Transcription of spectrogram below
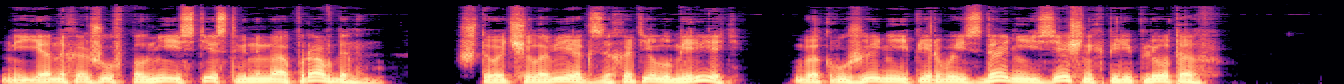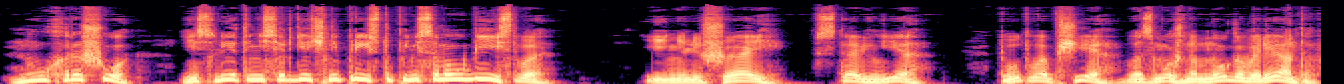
Я нахожу вполне естественным и оправданным, что человек захотел умереть в окружении первоизданий изящных переплетов. Ну хорошо, если это не сердечный приступ и не самоубийство. И не лишай, вставил я. Тут вообще, возможно, много вариантов.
